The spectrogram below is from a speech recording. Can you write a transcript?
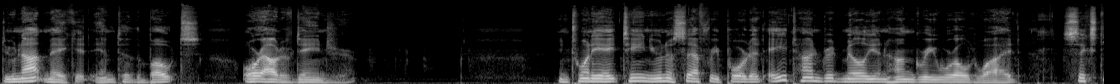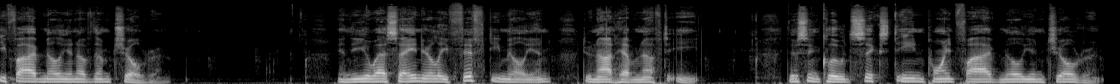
do not make it into the boats or out of danger. In 2018, UNICEF reported 800 million hungry worldwide, 65 million of them children. In the USA, nearly 50 million do not have enough to eat. This includes 16.5 million children.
